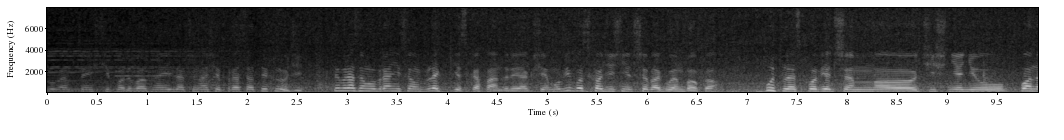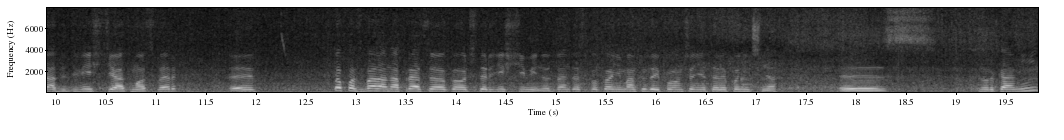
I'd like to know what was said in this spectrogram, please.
Kadłubem w części podwodnej i zaczyna się praca tych ludzi. Tym razem ubrani są w lekkie skafandry, jak się mówi, bo schodzić nie trzeba głęboko. Butle z powietrzem o ciśnieniu ponad 200 atmosfer. Y, To pozwala na pracę około 40 minut. Będę spokojnie, mam tutaj połączenie telefoniczne y, z nurkami.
